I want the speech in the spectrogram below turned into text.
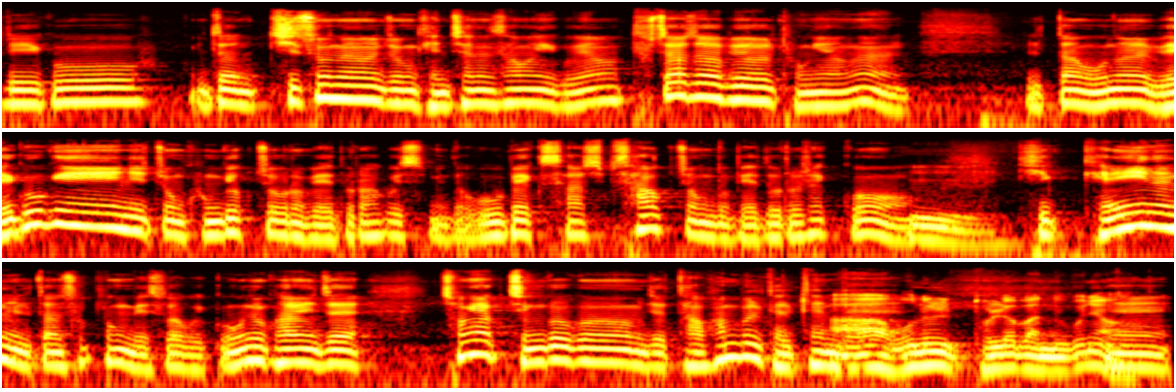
그리고 일단 지수는 좀 괜찮은 상황이고요. 투자자별 동향은 일단 오늘 외국인이 좀 공격적으로 매도를 하고 있습니다. 544억 정도 매도를 했고 음. 기- 개인은 일단 소폭 매수하고 있고 오늘 과연 이제 청약 증거금 이제 다 환불될 텐데 아 오늘 돌려받는군요. 네,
